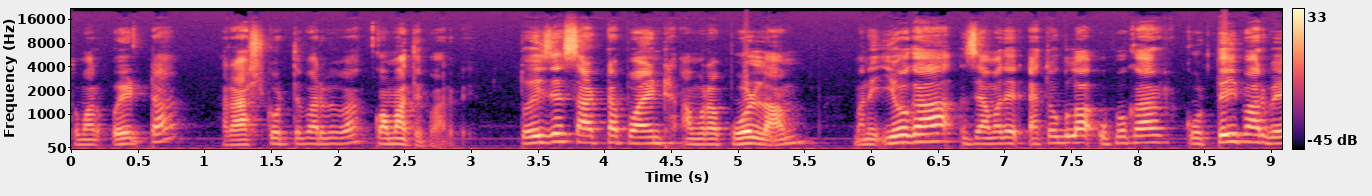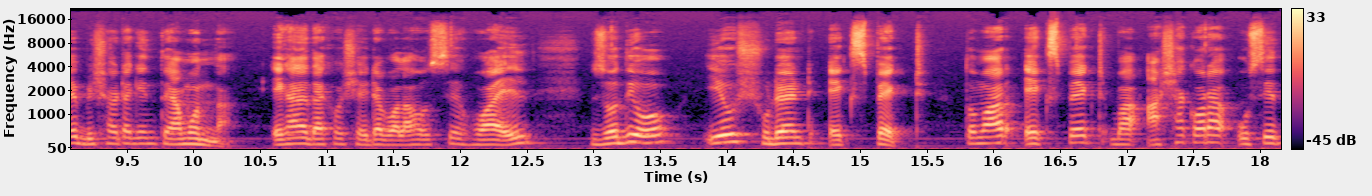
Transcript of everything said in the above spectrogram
তোমার ওয়েটটা হ্রাস করতে পারবে বা কমাতে পারবে। তো এই যে চারটা পয়েন্ট আমরা পড়লাম মানে ইয়োগা যে আমাদের এতগুলা উপকার করতেই পারবে, বিষয়টা কিন্তু এমন না। এখানে দেখো সেইটা বলা হচ্ছে হোয়াইল যদিও ইউ শুডেন্ট এক্সপেক্ট তোমার এক্সপেক্ট বা আশা করা উচিত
